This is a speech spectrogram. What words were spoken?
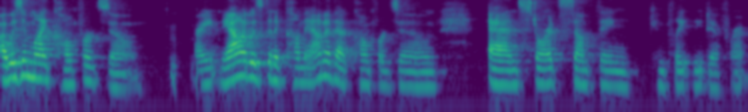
I was in my comfort zone, right? Now I was going to come out of that comfort zone and start something completely different.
